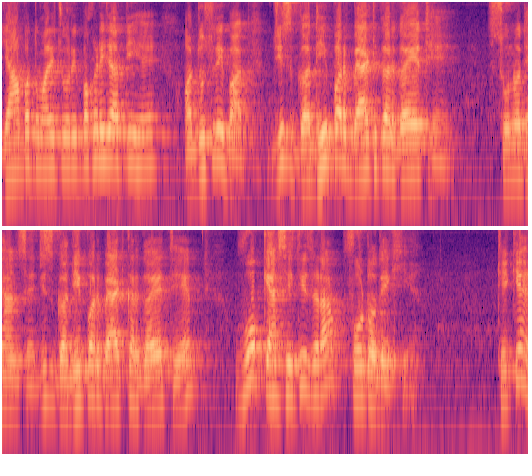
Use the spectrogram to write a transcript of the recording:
यहाँ पर तुम्हारी चोरी पकड़ी जाती है। और दूसरी बात, जिस गधी पर बैठ कर गए थे, सुनो ध्यान से, जिस गधी पर बैठ कर गए थे, वो कैसी थी? ज़रा फ़ोटो देखिए। ठीक है?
